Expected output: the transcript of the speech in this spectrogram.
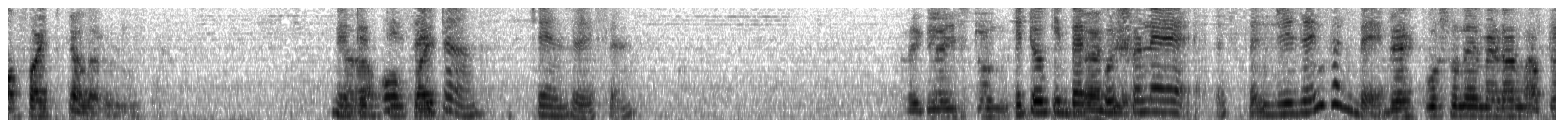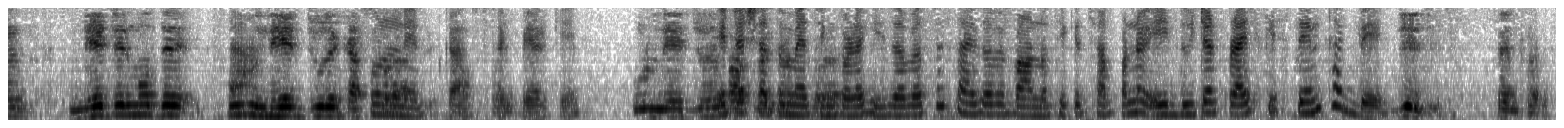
অফ হোয়াইট কালার নেটের ডিজাইনটা চেঞ্জ হয়েছে। এগুলা স্টোন এটাও কি ব্যাক। পোর্শনে ডিজাইন থাকবে? ব্যাক পোর্শনে ম্যাডাম আপনার নেটের মধ্যে ফুল নেট জুড়ে কাজ ফুল করা নেট আছে। কাজ থাকবে আর কি। এটার সাথে ম্যাচিং করা হিজাব আছে সাইজ হবে বাউন্ন থেকে ছাপ্পান্ন। এই দুইটার প্রাইস কি সেম থাকবে? জি জি সেম প্রাইস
